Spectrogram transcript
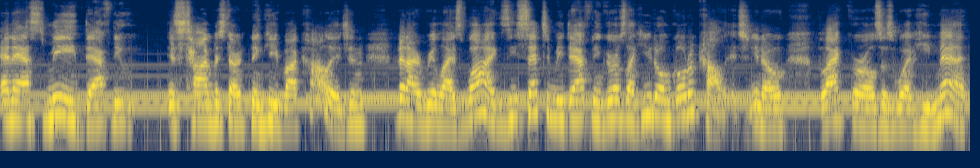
and asked me, Daphne, it's time to start thinking about college. And then I realized why, because he said to me, Daphne, girls like you don't go to college. You know, black girls is what he meant.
